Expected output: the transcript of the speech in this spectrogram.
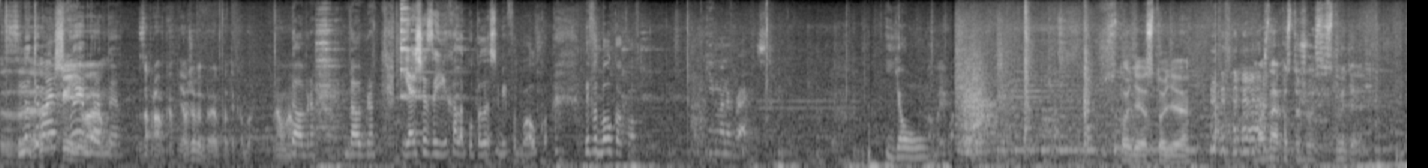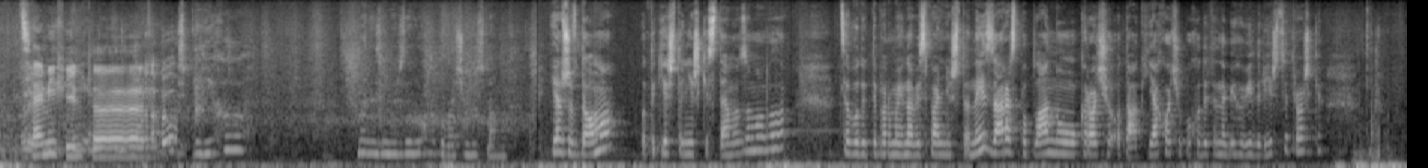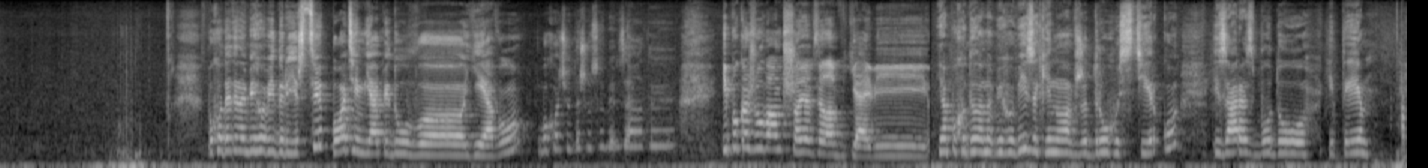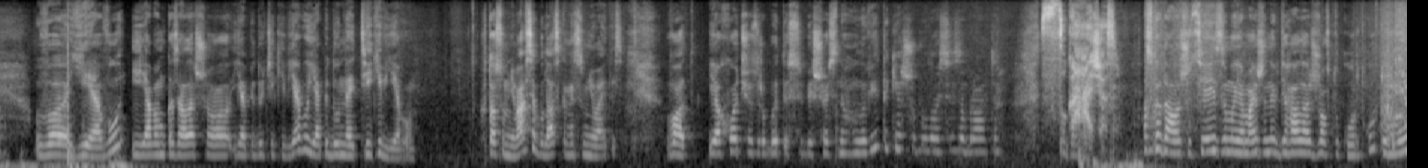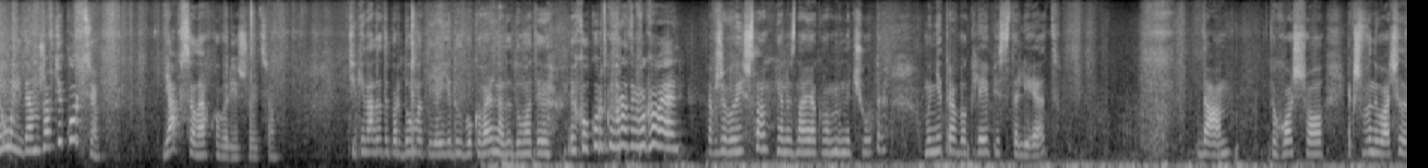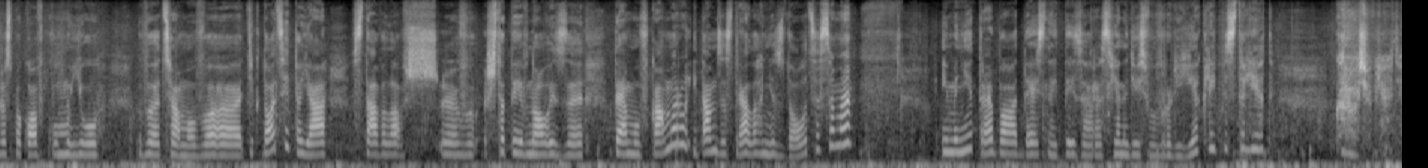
з, з Ну, ти маєш Києва. вибрати. Заправка. Я вже вибрав, як котика беру. Мяу-мяу. Добре, добре. Я ще заїхала, купила собі футболку. Не футболку, а кофту. Такий в мене брекфаст. Йоу. Студія, студія. Можна я пострижусь? Студія. Це мій фільтр. На пиво? Приїхала. У мене замерзли побачимось вдома. Я вже вдома. Отакі штанішки з тему замовила. Це будуть тепер мої нові спальні штани. Зараз по плану, коротше, отак. Я хочу походити на біговій доріжці трошки. Походити на біговій доріжці. Потім я піду в е, Єву, бо хочу дещо собі взяти. І покажу вам, що я взяла в Єві. Я походила на біговій, закинула вже другу стірку. І зараз буду йти в Єву. І я вам казала, що я піду тільки в Єву, я піду не тільки в Єву. Хто сумнівався, будь ласка, не сумнівайтесь. От, я хочу зробити собі щось на голові, таке, щоб волосся забрати. Сука, щас. Згадала, що цієї зими я майже не вдягала жовту куртку, тому ми йдемо в жовтій куртці. Як все легко вирішується. Тільки треба тепер думати, я їду в Буковель, треба думати, яку куртку брати в Буковель. Я вже вийшла, я не знаю, як вам мене чути. Мені треба клей-пістолет. Да. Того, що якщо ви не бачили розпаковку мою в цьому в е, Тіктоці, то я вставила в, ш- е, в штатив новий з тему в камеру, і там застряло гніздо. Оце саме. І мені треба десь знайти зараз. Я надіюсь, в Аврорі є клей-пістолет. Коротше, блядь.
